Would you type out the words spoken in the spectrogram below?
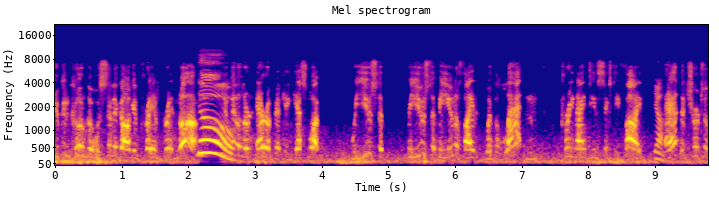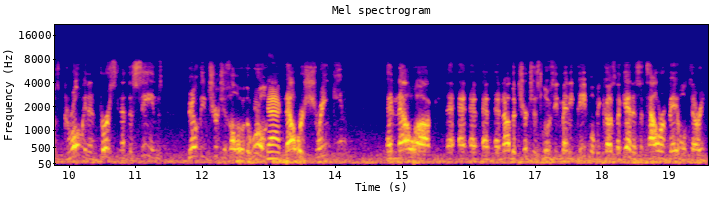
you can come to the synagogue and pray in Britain." No, no. You're going to learn Arabic, and guess what? We used to we used to be unified with Latin pre 1965, yeah. and the church was growing and bursting at the seams building churches all over the world. Exactly. Now we're shrinking, and now uh, and, and, and now the church is losing many people because again, it's a Tower of Babel, Terry.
